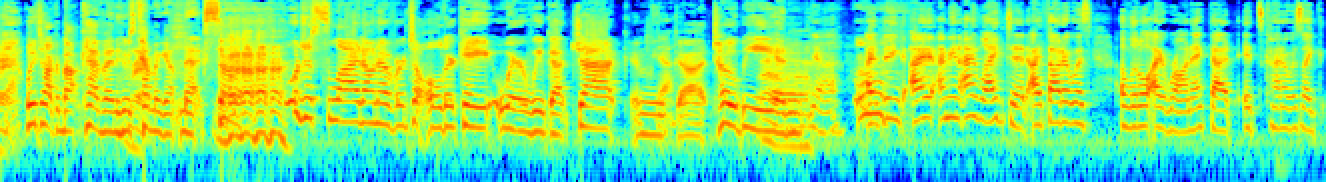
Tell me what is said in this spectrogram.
Right. We talk about Kevin, who's Right. coming up next. So we'll just slide on over to older Kate, where we've got Jack and we've Yeah. got Toby and Yeah. I think I I mean I liked it. I thought it was a little ironic that it's kind of was like her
